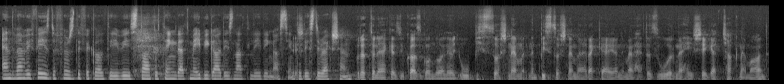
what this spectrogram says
And when we face the first difficulty, we start to think that maybe God is not leading us into this direction. Rögtön elkezdjük azt gondolni, hogy ó, biztos nem, nem, biztos nem erre kell jönni, mert hát az Úr nehézséget csak nem ad.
